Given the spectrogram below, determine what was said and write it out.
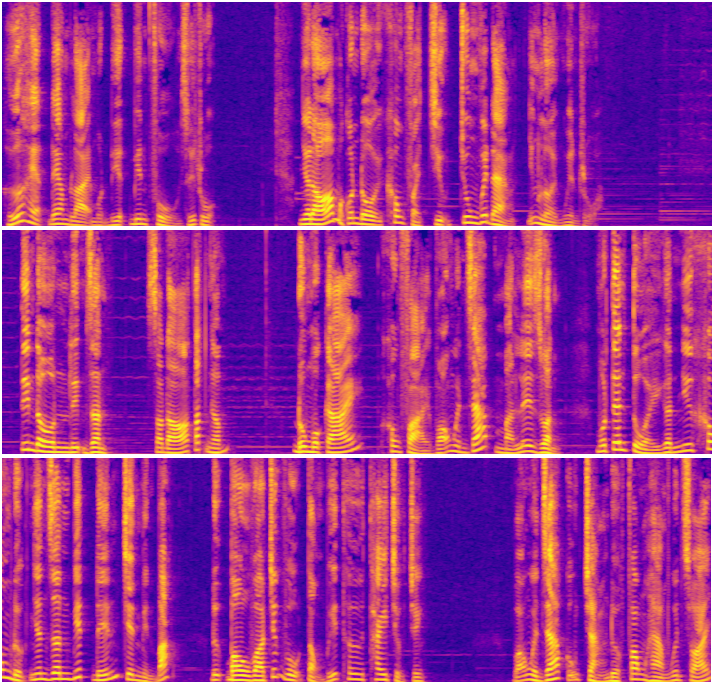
hứa hẹn đem lại một điện biên phủ dưới ruộng. Nhờ đó mà quân đội không phải chịu chung với đảng những lời nguyền rủa. Tin đồn lịm dần, sau đó tắt ngấm. Đùng một cái, không phải Võ Nguyên Giáp mà Lê Duẩn, một tên tuổi gần như không được nhân dân biết đến trên miền Bắc, được bầu vào chức vụ Tổng Bí Thư thay Trường Trinh. Võ Nguyên Giáp cũng chẳng được phong hàm nguyên soái.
